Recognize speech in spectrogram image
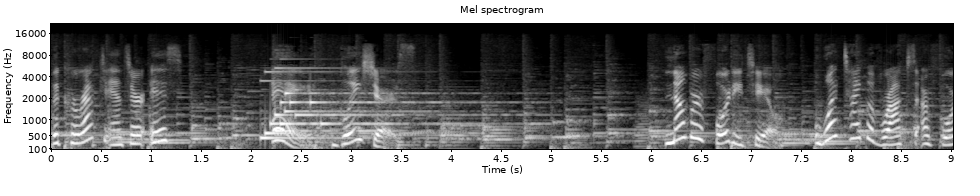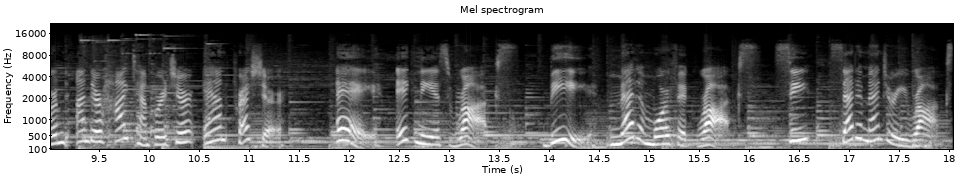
The correct answer is A. Glaciers Number 42. What type of rocks are formed under high temperature and pressure? A. Igneous rocks B. Metamorphic rocks. C. Sedimentary rocks.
